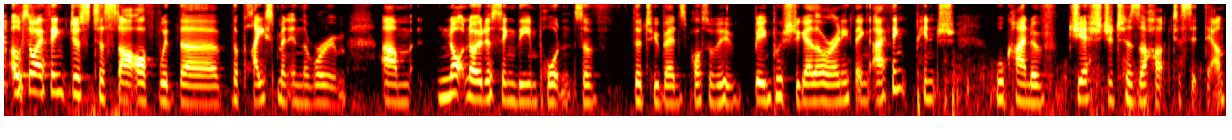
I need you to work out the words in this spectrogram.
Also, I think just to start off with the the placement in the room, um, not noticing the importance of the two beds possibly being pushed together or anything, I think Pinch will kind of gesture to Zahak to sit down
